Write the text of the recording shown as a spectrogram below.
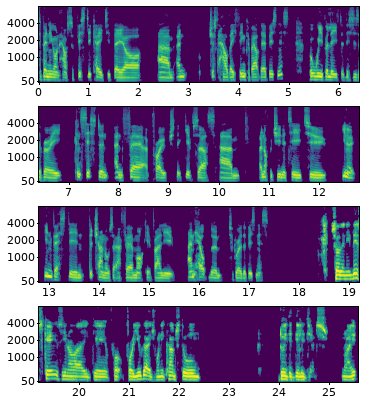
depending on how sophisticated they are. Um, and just how they think about their business. But we believe that this is a very consistent and fair approach that gives us um, an opportunity to, you know, invest in the channels at a fair market value and help them to grow the business. So then, in this case, you know, like uh, for for you guys, when it comes to doing the diligence, right?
